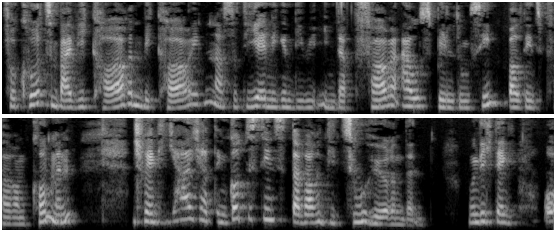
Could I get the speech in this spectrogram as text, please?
vor kurzem bei Vikaren, Vikarinnen, also diejenigen, die in der Pfarrausbildung sind, bald ins Pfarramt kommen, sprechen, ja, ich hatte den Gottesdienst, da waren die Zuhörenden. Und ich denke, oh,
